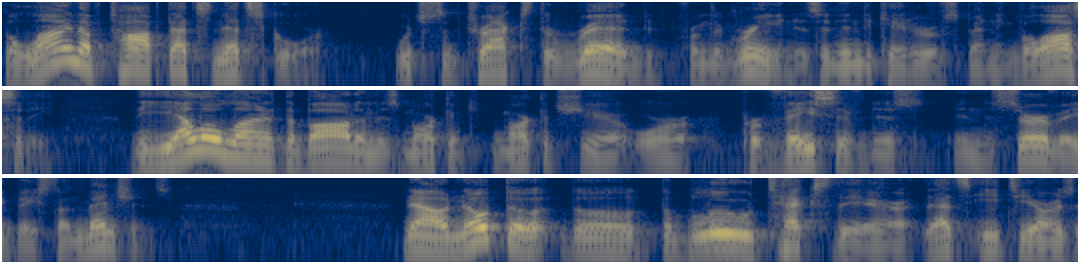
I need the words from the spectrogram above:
The line up top, that's net score, which subtracts the red from the green as an indicator of spending velocity. The yellow line at the bottom is market, market share or pervasiveness in the survey based on mentions. Now note the, the, the blue text there, that's ETR's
